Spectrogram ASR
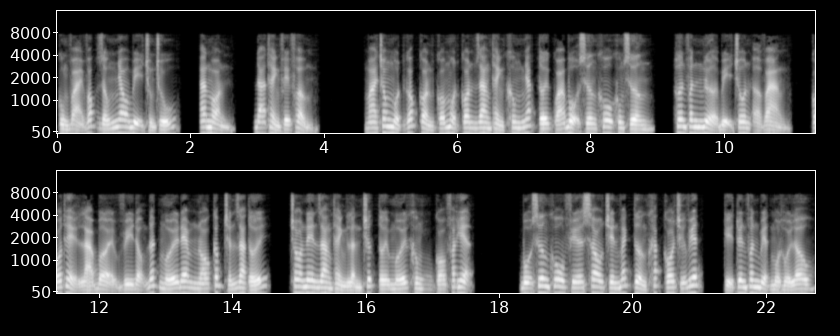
cùng vải vóc giống nhau bị trùng chú, an mòn, đã thành phế phẩm. Mà trong một góc còn có một con giang thành không nhắc tới quá bộ xương khô không xương, hơn phân nửa bị chôn ở vàng, có thể là bởi vì động đất mới đem nó cấp chấn ra tới, cho nên giang thành lần trước tới mới không có phát hiện. Bộ xương khô phía sau trên vách tường khắc có chữ viết, kỷ tuyên phân biệt một hồi lâu,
